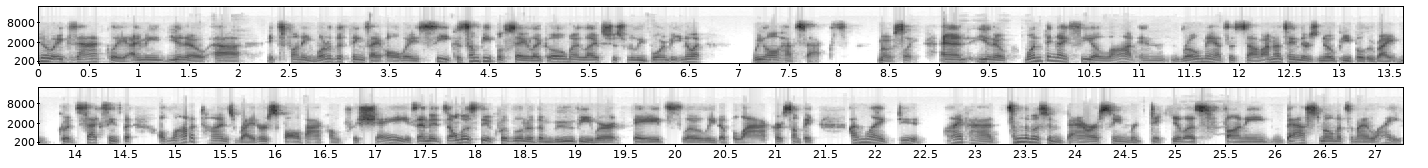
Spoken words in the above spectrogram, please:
No, exactly. I mean, you know, uh, it's funny. One of the things I always see, because some people say, like, oh, my life's just really boring. But you know what? We all have sex mostly. And you know, one thing I see a lot in romance itself, I'm not saying there's no people who write good sex scenes, but a lot of times writers fall back on cliches. And it's almost the equivalent of the movie where it fades slowly to black or something. I'm like, dude, I've had some of the most embarrassing, ridiculous, funny, best moments of my life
